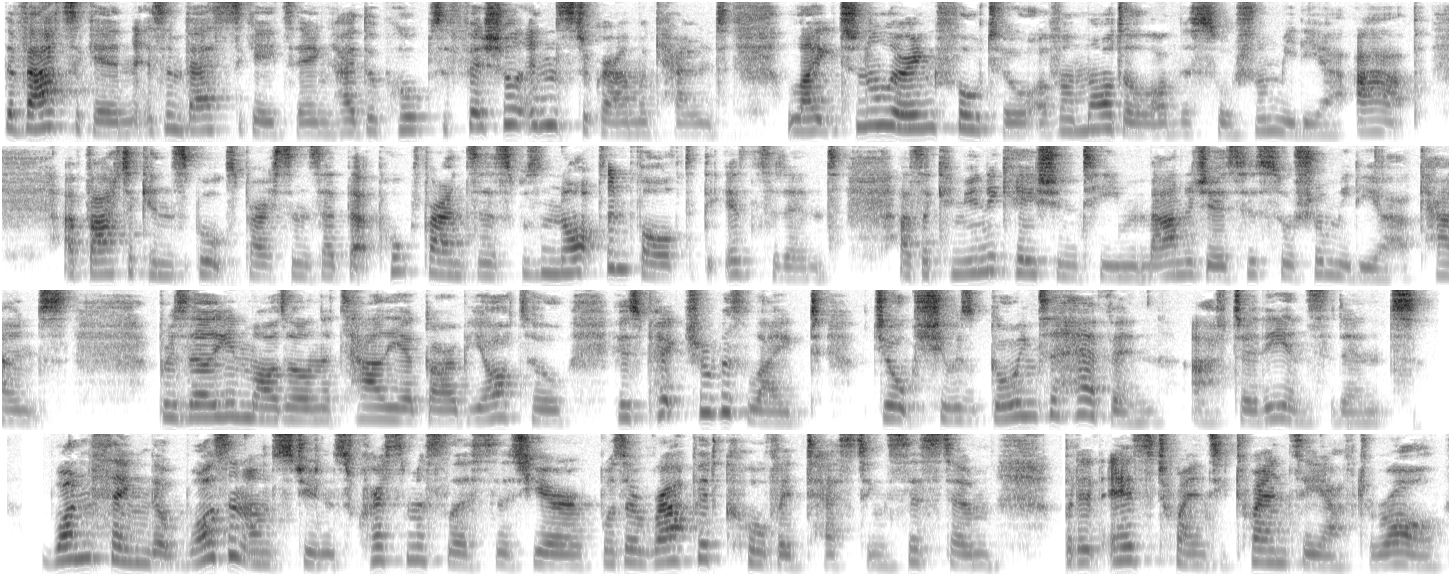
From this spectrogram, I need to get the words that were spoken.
The Vatican is investigating how the Pope's official Instagram account liked an alluring photo of a model on the social media app. A Vatican spokesperson said that Pope Francis was not involved in the incident, as a communication team manages his social media accounts. Brazilian model Natalia Garibotto, whose picture was liked, joked she was going to heaven after the incident. One thing that wasn't on students' Christmas list this year was a rapid COVID testing system, but it is 2020 after all.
